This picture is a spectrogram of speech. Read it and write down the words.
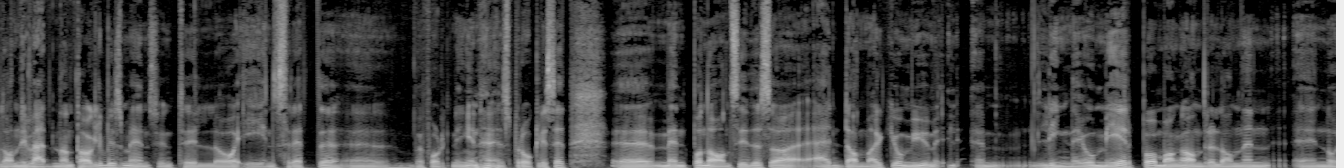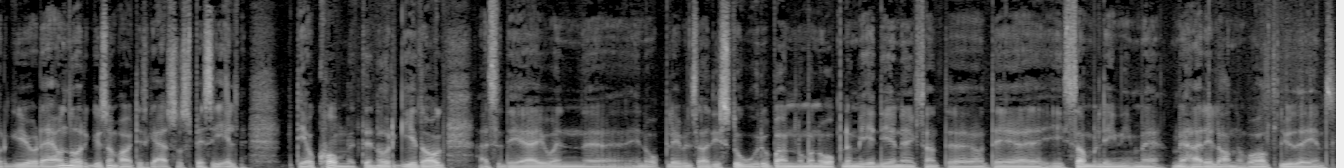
land i verden antageligvis med hensyn til å ensrette eh, befolkningen språklig sett. Eh, men på den annen side så er Danmark jo mye Ligner jo mer på mange andre land enn Norge gjør. Det er jo Norge som faktisk er så spesielt det å komme til Norge i dag, altså det er jo en, eh, en opplevelse av de store bare når man åpner mediene. ikke sant? Eh, det er I sammenligning med, med, her i landet, hvor alt lyder ens.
